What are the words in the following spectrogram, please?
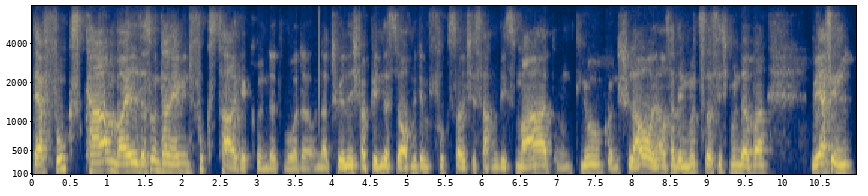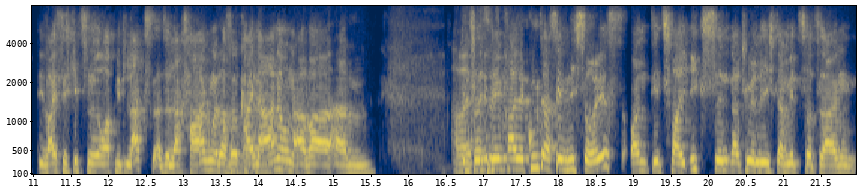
der Fuchs kam, weil das Unternehmen in Fuchstal gegründet wurde. Und natürlich verbindest du auch mit dem Fuchs solche Sachen wie smart und klug und schlau. Und außerdem nutzt das sich wunderbar. Wer es in, ich weiß nicht, gibt es einen Ort mit Lachs, also Lachshagen oder so, keine Ahnung, aber, ähm, aber in, in dem Fall gut, dass dem nicht so ist. Und die zwei X sind natürlich damit sozusagen,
